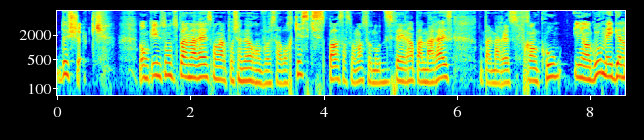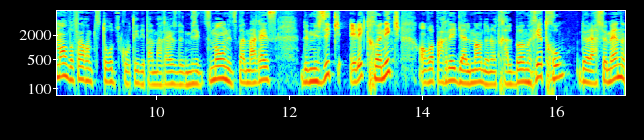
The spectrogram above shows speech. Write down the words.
de Choc. Donc, émission du palmarès, pendant la prochaine heure, on va savoir qu'est-ce qui se passe en ce moment sur nos différents palmarès, nos palmarès franco et anglo, mais également on va faire un petit tour du côté des palmarès de musique du monde et du palmarès de musique électronique. On va parler également de notre album rétro de la semaine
